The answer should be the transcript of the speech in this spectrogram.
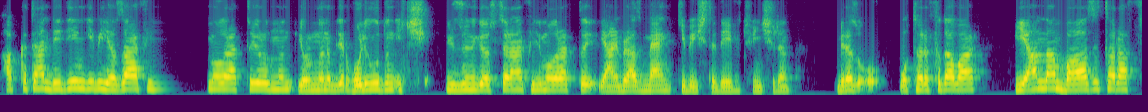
hakikaten dediğin gibi yazar film olarak da yorumlan, yorumlanabilir. Hollywood'un iç yüzünü gösteren film olarak da yani biraz Mank gibi işte David Fincher'ın biraz o, o tarafı da var. Bir yandan bazı taraf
